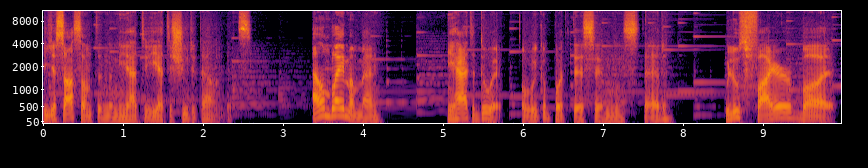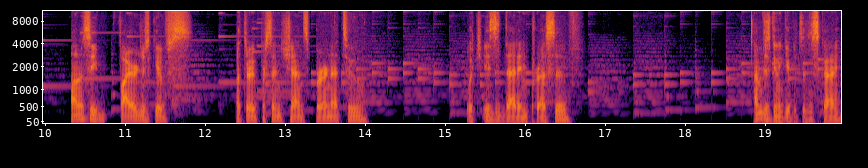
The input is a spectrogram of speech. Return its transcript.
He just saw something and he had to he had to shoot it down. That's... I don't blame him, man. He had to do it. Oh, we could put this in instead. We lose fire, but honestly, fire just gives a 30% chance burn at 2. Which isn't that impressive. I'm just gonna give it to this guy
